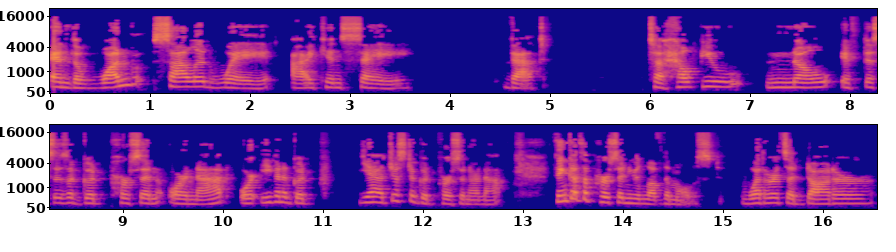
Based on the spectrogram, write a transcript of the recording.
and the one solid way I can say that to help you know if this is a good person or not, or even a good, yeah, just a good person or not. Think of the person you love the most, whether it's a daughter,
